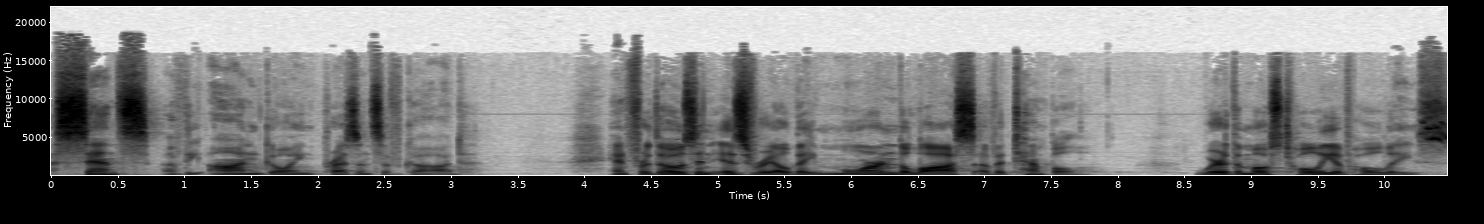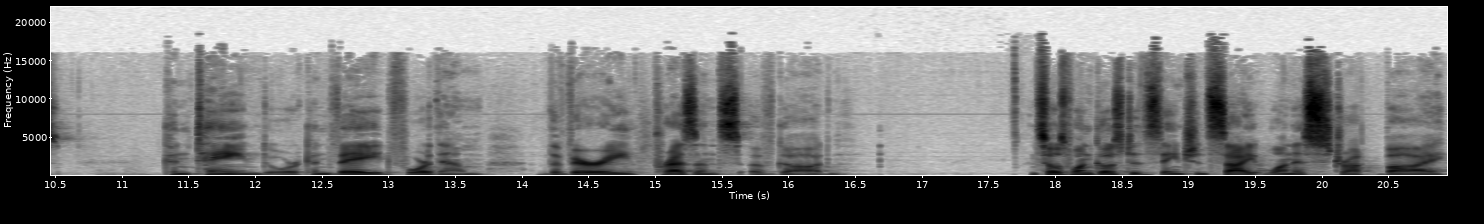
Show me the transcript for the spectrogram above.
a sense of the ongoing presence of God. And for those in Israel, they mourn the loss of a temple where the most holy of holies contained or conveyed for them the very presence of God. And so, as one goes to this ancient site, one is struck by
